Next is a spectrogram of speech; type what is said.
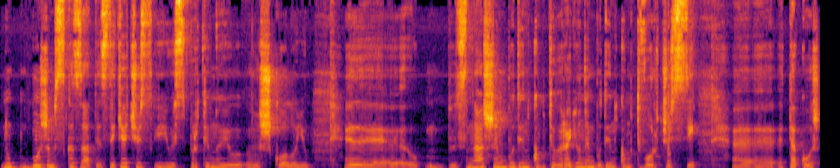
ну можемо сказати, з дитячою спортивною школою, з нашим будинком, районним будинком творчості також.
